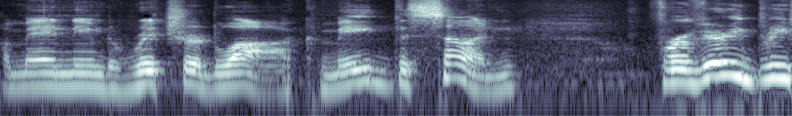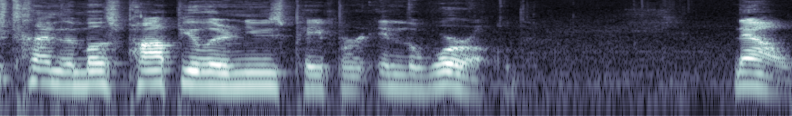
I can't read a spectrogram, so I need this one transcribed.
a man named Richard Locke, made The Sun, for a very brief time, the most popular newspaper in the world. Now,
